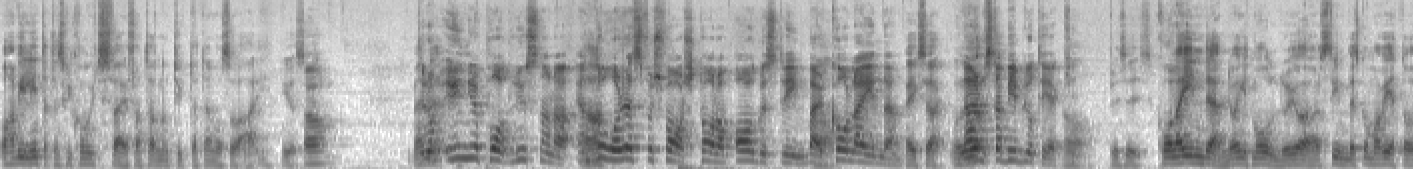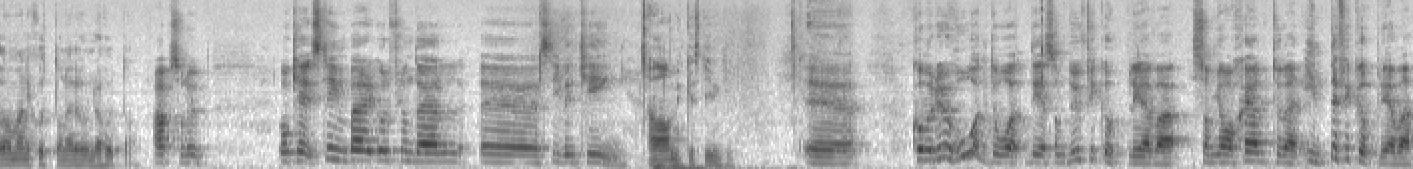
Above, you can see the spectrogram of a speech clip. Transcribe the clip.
och han ville inte att den skulle komma ut i Sverige för att han tyckte att den var så arg. Just. Ja. Men, Till de yngre poddlyssnarna, En Ja. dåres försvarstal av August Strindberg. Ja. Kolla in den. Exakt. Och Närmsta bibliotek. Ja, precis. Kolla in den. Det har inget med ålder att göra. Strindberg ska man veta om man är 17 eller 117. Absolut. Okej, Strindberg, Ulf Lundell, eh, Stephen King. Ja, mycket Stephen King. Eh, kommer du ihåg då det som du fick uppleva, som jag själv tyvärr inte fick uppleva,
